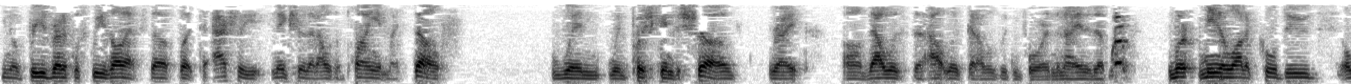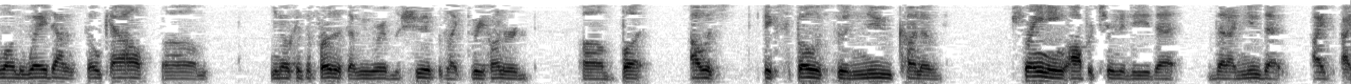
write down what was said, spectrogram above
you know, breathe, reticle, squeeze, all that stuff. But to actually make sure that I was applying it myself when when push came to shove, right? Um, that was the outlook that I was looking for, and then I ended up meeting a lot of cool dudes along the way down in SoCal. Um, you know, because the furthest that we were able to shoot was like 300, um, but I was exposed to a new kind of training opportunity that that I knew that I I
